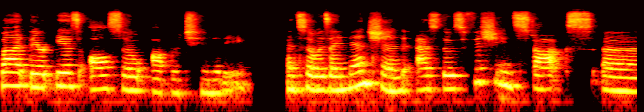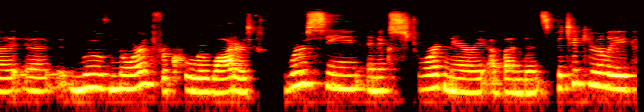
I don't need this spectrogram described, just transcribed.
but there is also opportunity. And so, as I mentioned, as those fishing stocks uh, uh, move north for cooler waters, we're seeing an extraordinary abundance, particularly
